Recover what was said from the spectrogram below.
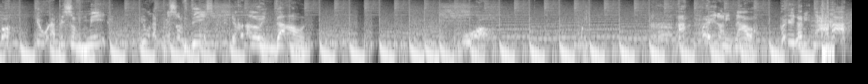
Oh, you want a piece of me? You want a piece of this? You're gonna go down. Whoa. Ah, hurry me now. Hurry me. Ah!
